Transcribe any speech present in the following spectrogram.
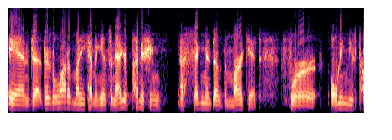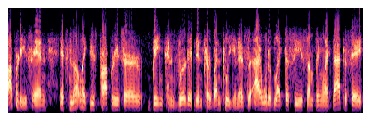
And uh, there's a lot of money coming in. So now you're punishing a segment of the market for owning these properties. And it's not like these properties are being converted into rental units. I would have liked to see something like that to say,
